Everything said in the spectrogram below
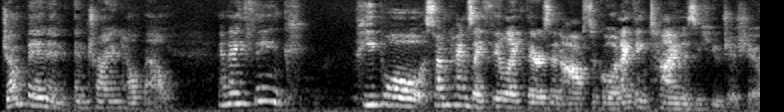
jump in and, and try and help out. And I think people sometimes I feel like there's an obstacle, and I think time is a huge issue.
